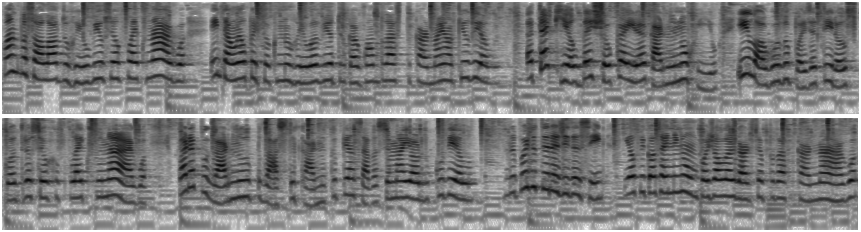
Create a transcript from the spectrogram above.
Quando passou ao lado do rio, viu o seu reflexo na água. Então ele pensou que no rio havia outro cão com um pedaço de carne maior que o dele. Até que ele deixou cair a carne no rio e logo depois atirou-se contra o seu reflexo na água para pegar no pedaço de carne que pensava ser maior do que o dele. Depois de ter agido assim, ele ficou sem nenhum, pois ao largar seu pedaço de carne na água,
